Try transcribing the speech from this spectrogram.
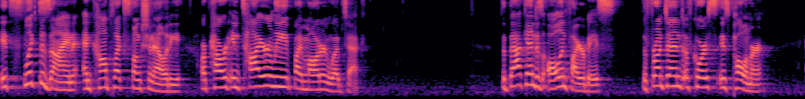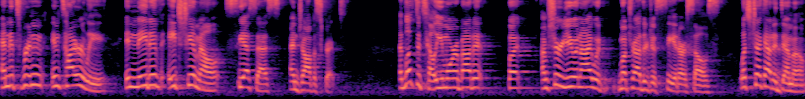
Its slick design and complex functionality are powered entirely by modern web tech. The back end is all in Firebase. The front end, of course, is Polymer. And it's written entirely in native HTML, CSS, and JavaScript. I'd love to tell you more about it, but I'm sure you and I would much rather just see it ourselves. Let's check out a demo.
